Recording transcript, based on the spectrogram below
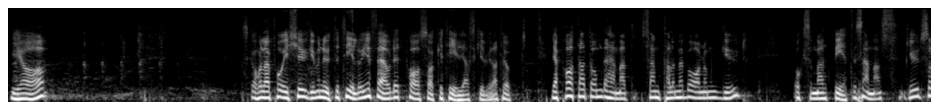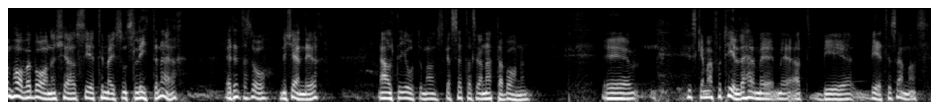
Ja. Jag ska hålla på i 20 minuter till ungefär och det är ett par saker till jag skulle vilja ta upp. Vi har pratat om det här med att samtala med barn om Gud och som att be tillsammans. Gud som haver barnen kär, se till mig som sliten är. Är det inte så ni känner er? När allt är gjort och man ska sätta sig och natta barnen. Eh, hur ska man få till det här med, med att be, be tillsammans?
